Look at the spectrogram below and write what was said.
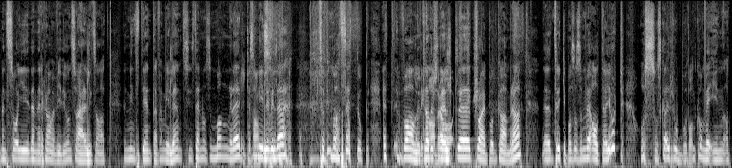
Men så i denne reklamevideoen så er det litt sånn at den minste jenta i familien syns det er noe som mangler på familiebildet. så de må sette opp et vanlig, tradisjonelt uh, tripod-kamera. Uh, trykke på sånn som vi alltid har gjort. Og så skal roboten komme inn og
